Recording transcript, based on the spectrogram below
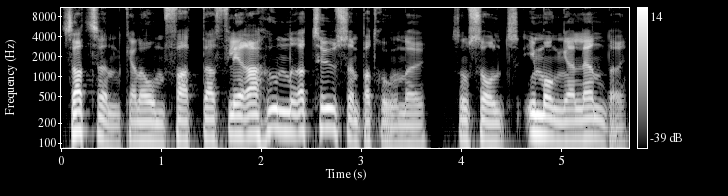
Satsen kan ha omfattat flera hundratusen patroner som sålts i många länder.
